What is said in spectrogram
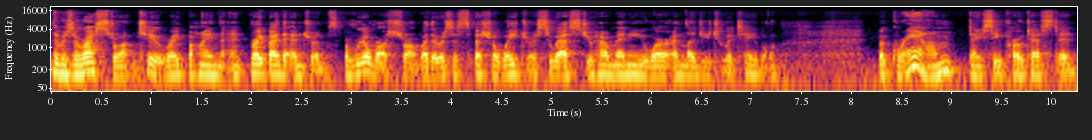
There was a restaurant too, right behind the right by the entrance, a real restaurant where there was a special waitress who asked you how many you were and led you to a table. But Gram, Dicey protested.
